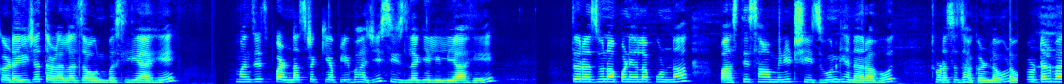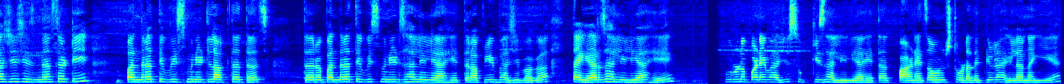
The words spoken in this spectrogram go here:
कढईच्या तळाला जाऊन बसली आहे. म्हणजेच पन्नास टक्के आपली भाजी शिजला गेलेली आहे. तर अजून आपण याला पुन्हा पाच ते सहा मिनिट शिजवून घेणार आहोत. थोडंसं झाकण लावून. टोटल भाजी शिजण्यासाठी पंधरा ते वीस मिनिट लागतातच. तर पंधरा ते वीस मिनिट झालेले आहे तर आपली भाजी बघा तयार झालेली आहे. पूर्णपणे भाजी सुक्की झालेली आहे. त्यात पाण्याचा अंश थोडा देखील राहिला नाही आहे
